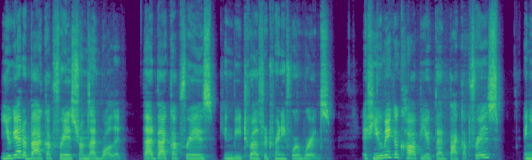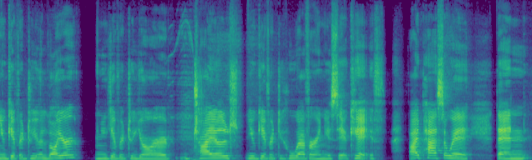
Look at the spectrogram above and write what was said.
you get a backup phrase from that wallet. That backup phrase can be 12 or 24 words. If you make a copy of that backup phrase and you give it to your lawyer and you give it to your child, you give it to whoever, and you say, okay, if I pass away, then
